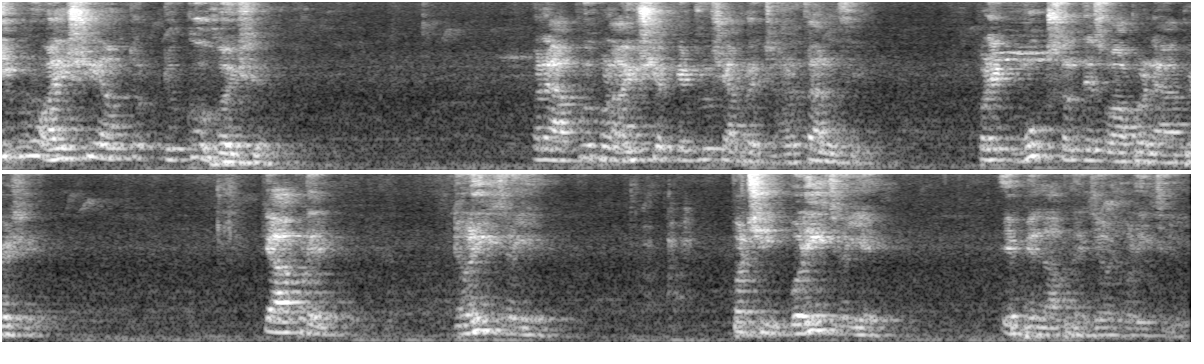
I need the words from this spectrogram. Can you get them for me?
દીપનું આયુષ્ય આમ તો ટૂંકું હોય છે. અને આપણું પણ આયુષ્ય કેટલું છે આપણે જાણતા નથી. પણ એક મુખ સંદેશો આપણને આપે છે કે આપણે ઢળી જઈએ. પછી બળી જઈએ. એ પહેલાં આપણે જળ બળી જઈએ.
